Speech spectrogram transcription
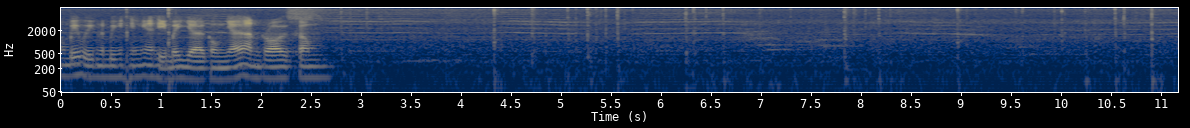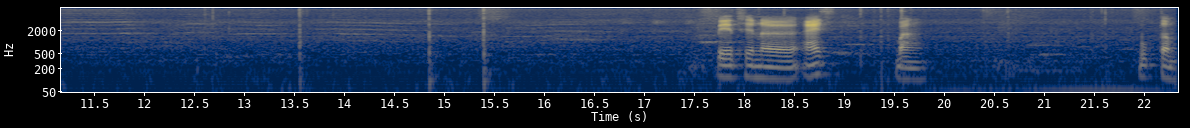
không biết việc biên hiện hiện bây giờ còn nhớ android không? Btn s bằng bút tâm.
